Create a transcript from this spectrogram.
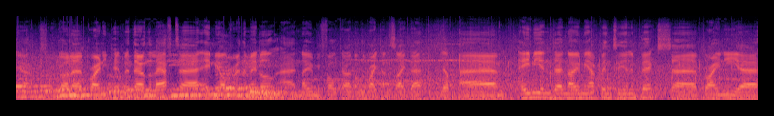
Yeah, so we've got uh, Bryony Pitman there on the left, uh, Amy Oliver in the middle, and Naomi Folkard on the right-hand side there. Yep. Um, Amy and uh, Naomi have been to the Olympics. Uh, Bryony, uh,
